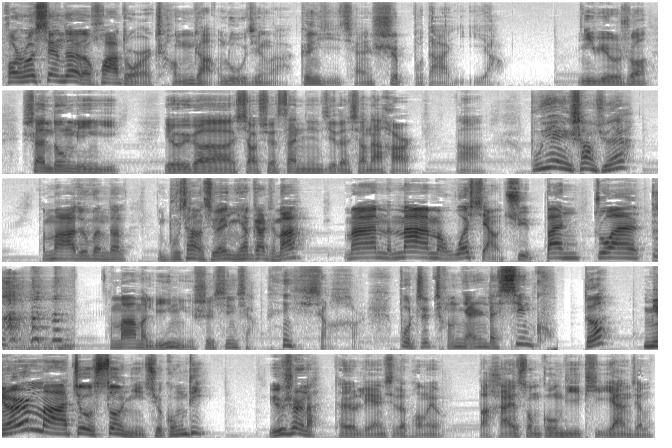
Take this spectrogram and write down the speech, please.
话说现在的花朵成长路径啊，跟以前是不大一样。你比如说，山东临沂有一个小学三年级的小男孩啊，不愿意上学，他妈就问他了：“你不上学，你要干什么？”妈妈，妈妈，我想去搬砖。他妈妈李女士心想：“嘿，小孩不知成年人的辛苦，得明儿妈就送你去工地。”于是呢，他就联系了朋友，把孩子送工地体验去了。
